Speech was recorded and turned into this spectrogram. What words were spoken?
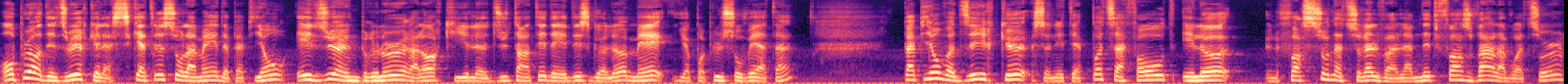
On peut en déduire que la cicatrice sur la main de Papillon est due à une brûlure alors qu'il a dû tenter d'aider ce gars-là, mais il n'a pas pu le sauver à temps. Papillon va dire que ce n'était pas de sa faute et là, une force surnaturelle va l'amener de force vers la voiture.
